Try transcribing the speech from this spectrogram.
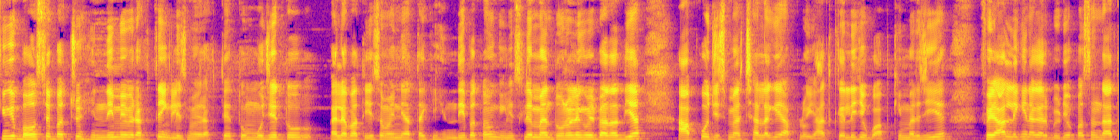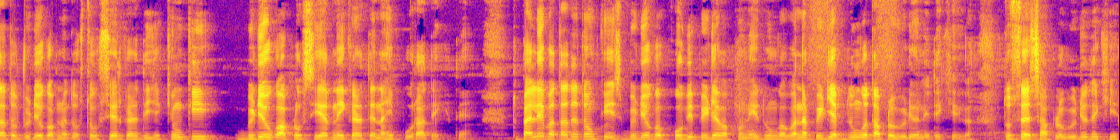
क्योंकि बहुत से बच्चों हिंदी में भी रखते हैं इंग्लिश में भी रखते हैं। तो मुझे तो पहले बात ये समझ नहीं आता कि हिंदी बताऊँ इसलिए मैं दोनों लैंग्वेज बता दिया। आपको जिसमें अच्छा लगे आप लोग याद कर लीजिए, वो आपकी मर्ज़ी है। फ़िलहाल लेकिन अगर वीडियो पसंद आता तो वीडियो को अपने दोस्तों को शेयर कर दीजिए, क्योंकि वीडियो को आप लोग शेयर नहीं करते, ना ही पूरा देखते हैं। तो पहले बता देता हूँ कि इस वीडियो का कोई भी पीडीएफ आपको नहीं दूँगा, वरना पीडीएफ दूँगा तो आप लोग वीडियो नहीं देखिएगा। तो उससे अच्छा आप लोग वीडियो देखिए।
